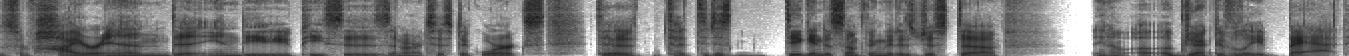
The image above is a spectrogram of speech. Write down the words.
sort of higher end uh, indie pieces and artistic works. To to to just dig into something that is just, uh, you know, objectively bad.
